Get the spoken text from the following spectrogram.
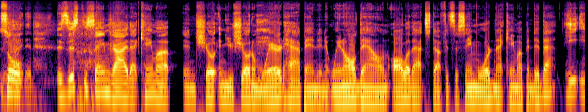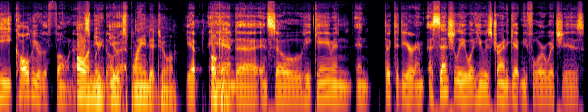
So- resided. Is this the same guy that came up and show and you showed him where it happened and it went all down, all of that stuff? It's the same warden that came up and did that. he he called me over the phone. Oh, and you explained all you that. explained it to him. Yep. Okay. And uh, and so he came and and took the deer, and essentially what he was trying to get me for, which is,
